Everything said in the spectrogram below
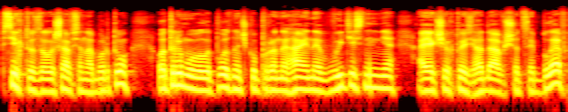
Всі, хто залишався на борту, отримували позначку про негайне витіснення. А якщо хтось гадав, що це блеф,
